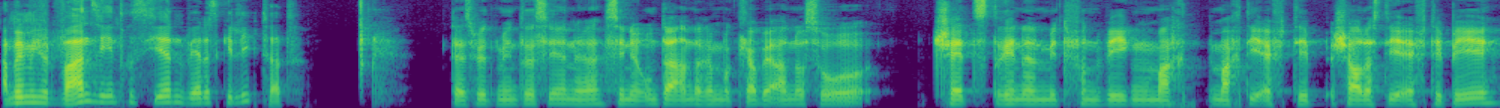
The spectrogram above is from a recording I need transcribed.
Aber mich würde wahnsinnig interessieren, wer das geleakt hat. Das würde mich interessieren, ja. Sind ja unter anderem, glaube ich, auch noch so Chats drinnen mit von wegen, macht, macht die FDP, schau, dass die FDP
